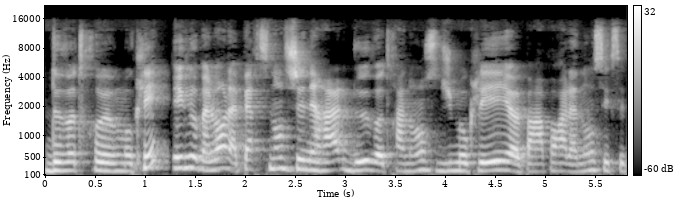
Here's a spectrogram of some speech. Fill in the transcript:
de votre mot-clé et globalement la pertinence générale de votre annonce, du mot-clé euh, par rapport à l'annonce, etc.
